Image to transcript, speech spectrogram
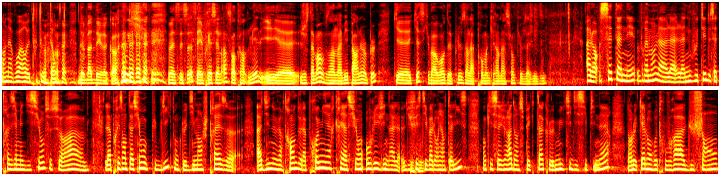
en avoir euh, tout autant. De battre des records. Oui. Ben, c'est ça, c'est impressionnant, 130 000. Et euh, justement, vous en avez parlé un peu. Que- Qu'est-ce qu'il va y avoir de plus dans la programmation que vous avez dit? Alors, cette année, vraiment, la, la- la nouveauté de cette 13e édition, ce sera euh, la présentation au public, donc le dimanche 13 euh, à 19h30, de la première création originale du Mhm. Festival Orientalis. Donc, il s'agira d'un spectacle multidisciplinaire dans lequel on retrouvera du chant,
